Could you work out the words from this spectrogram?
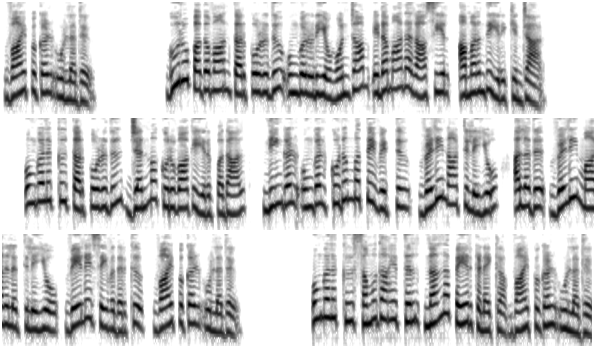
வாய்ப்புகள் உள்ளது. குரு பகவான் தற்பொழுது உங்களுடைய ஒன்றாம் இடமான ராசியில் அமர்ந்து இருக்கின்றார். உங்களுக்கு தற்பொழுது ஜென்ம குருவாக இருப்பதால் நீங்கள் உங்கள் குடும்பத்தை விட்டு வெளிநாட்டிலேயோ அல்லது வெளி மாநிலத்திலேயோ வேலை செய்வதற்கு வாய்ப்புகள் உள்ளது. உங்களுக்கு சமுதாயத்தில் நல்ல பெயர் கிடைக்க வாய்ப்புகள் உள்ளது.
